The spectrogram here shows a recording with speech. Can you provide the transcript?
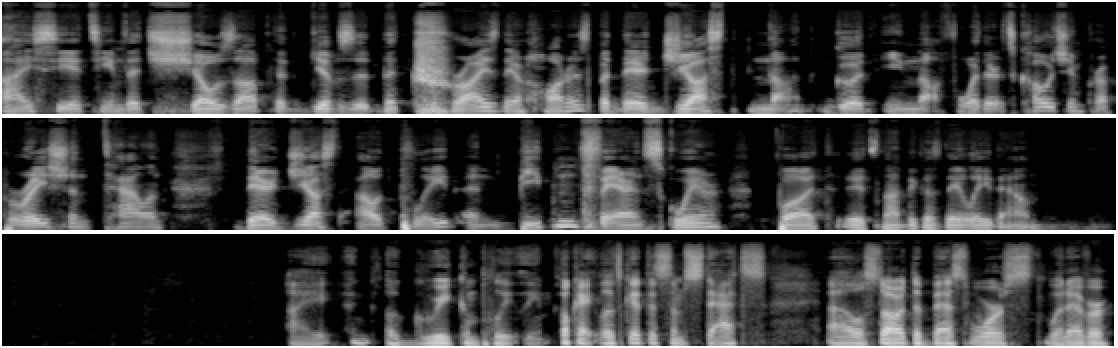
I see a team that shows up, that gives it, that tries their hardest, but they're just not good enough. Whether it's coaching, preparation, talent, they're just outplayed and beaten fair and square. But it's not because they lay down. I agree completely. Okay, let's get to some stats. Uh, we'll start with the best, worst, whatever.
